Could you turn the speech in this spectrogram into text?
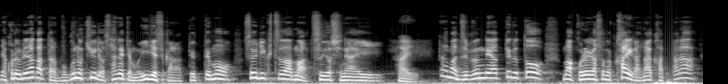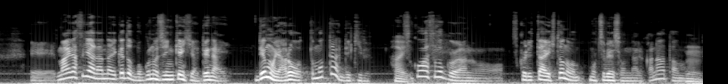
いやこれ売れなかったら僕の給料下げてもいいですからって言ってもそういう理屈はまあ通用しない。あはい。ただまあ自分でやってると、まあ、これがその解がなかったら、えーマイナスにはならないけど僕の人件費は出ない。でもやろうと思ったらできる、はい。そこはすごくあの作りたい人のモチベーションになるかなとは思うんうん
